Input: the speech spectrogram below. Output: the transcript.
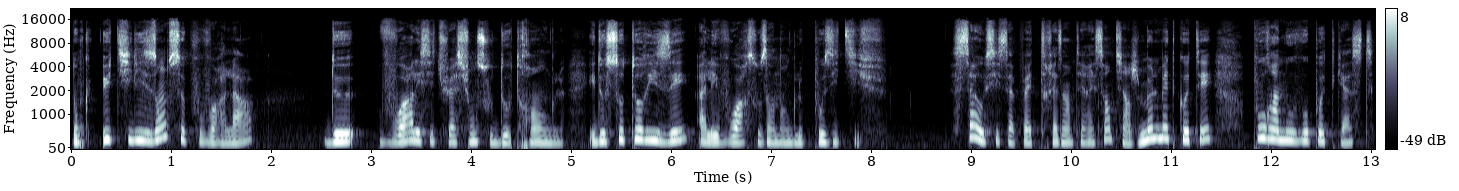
Donc utilisons ce pouvoir-là de voir les situations sous d'autres angles et de s'autoriser à les voir sous un angle positif. Ça aussi, ça peut être très intéressant. Tiens, je me le mets de côté pour un nouveau podcast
